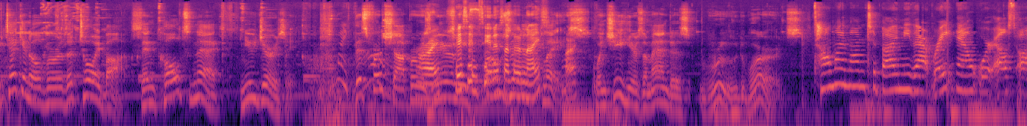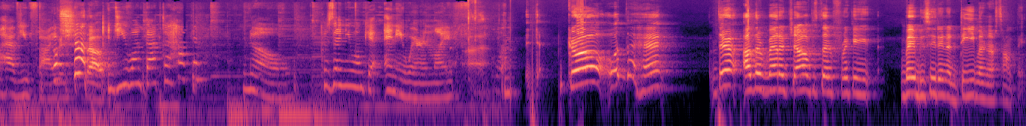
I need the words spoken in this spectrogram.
We've taken over the toy box in Colts Neck, New Jersey. Oh this first shopper All is right, nearly she seems innocent frozen and in nice. place All right. when she hears Amanda's rude words. Tell my mom to buy me that right now, or else I'll have you fired. Oh, fired. shut up. and do you want that to happen? No, because then you won't get anywhere in life. Girl, what the heck? There are other better jobs than freaking babysitting a demon or something.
